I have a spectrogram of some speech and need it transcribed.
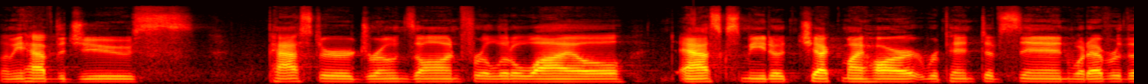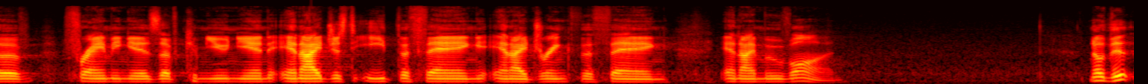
let me have the juice, pastor drones on for a little while, asks me to check my heart, repent of sin, whatever the framing is of communion, and I just eat the thing and I drink the thing and I move on. No, this,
